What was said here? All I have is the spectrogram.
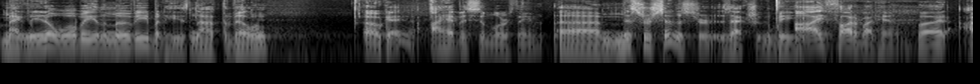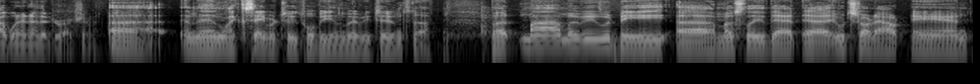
Magneto will be in the movie, but he's not the villain. Okay. I have a similar theme. Uh, Mister Sinister is actually going to be, I thought about him, but I went another direction. uh, and then like Sabretooth will be in the movie too and stuff. But my movie would be uh, mostly that uh, it would start out and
